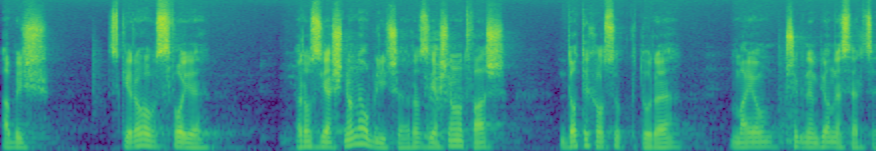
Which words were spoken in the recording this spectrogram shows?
abyś skierował swoje rozjaśnione oblicze, rozjaśnioną twarz do tych osób, które mają przygnębione serce.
